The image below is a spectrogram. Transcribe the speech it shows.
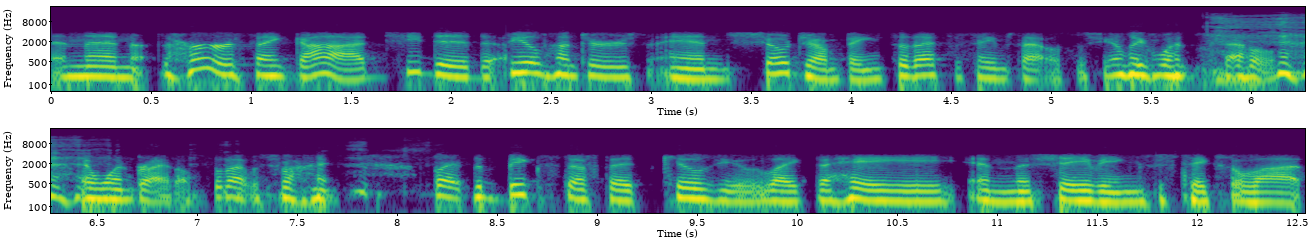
and then her, thank God, she did field hunters and show jumping. So that's the same saddle. So she only one saddle and one bridle. So that was fine. But the big stuff that kills you, like the hay and the shavings, just takes a lot.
